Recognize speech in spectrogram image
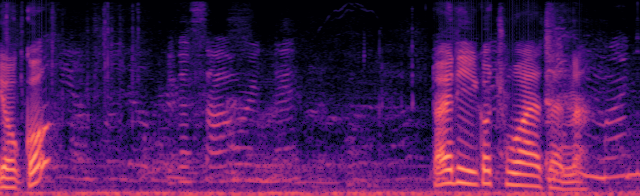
요거? 이거 라일이 이거 좋아하잖아. 이거는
